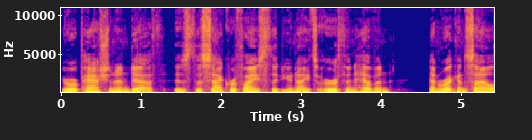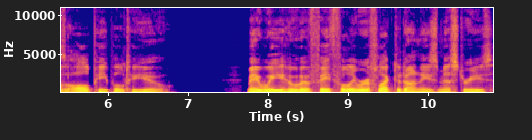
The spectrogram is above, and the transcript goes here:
your passion and death is the sacrifice that unites earth and heaven and reconciles all people to you. May we who have faithfully reflected on these mysteries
